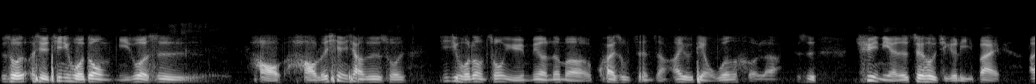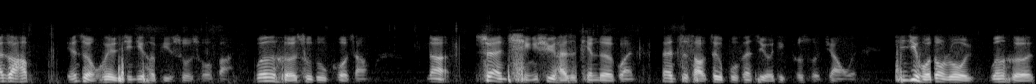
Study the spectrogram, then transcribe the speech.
就是说，而且经济活动，你如果是好好的现象，就是说经济活动终于没有那么快速增长，它有点温和了，就是。去年的最后几个礼拜，按照他联准会的经济合比书的说法，温和速度扩张。那虽然情绪还是偏乐观，但至少这个部分是有点有所降温。经济活动如果温和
